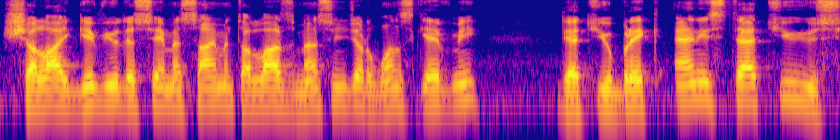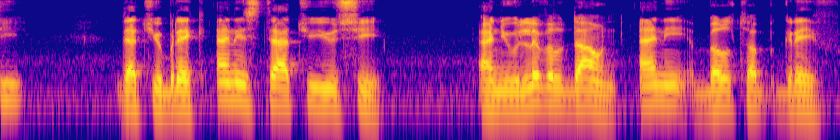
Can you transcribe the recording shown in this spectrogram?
Shall I give you the same assignment Allah's Messenger once gave me? That you break any statue you see, that you break any statue you see, and you level down any built up grave.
